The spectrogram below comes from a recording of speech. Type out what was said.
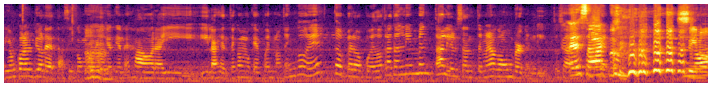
quería un color violeta, así como Ajá. el que tienes ahora, y, y la gente como que, pues no tengo esto, pero puedo tratar de inventar, y el San termina con un burgundy, tú sabes, Exacto. Si No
